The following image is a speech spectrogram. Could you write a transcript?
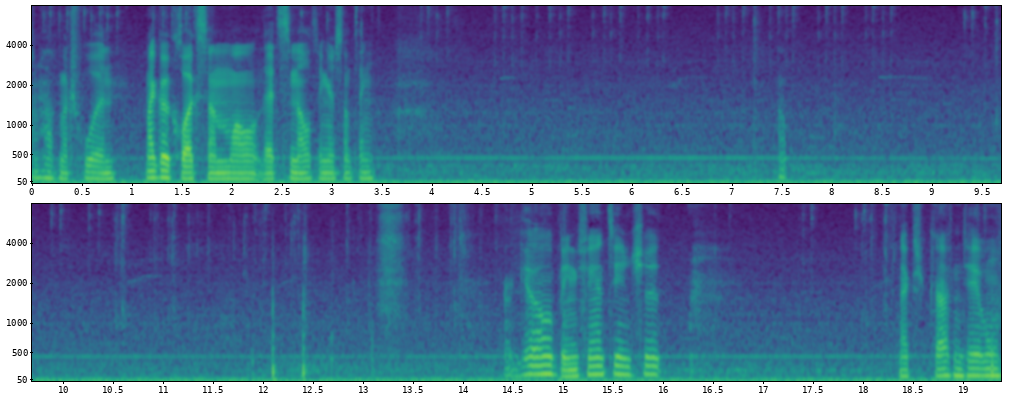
I don't have much wood. Might go collect some while that's melting or something. Oh. There we go, being fancy and shit. An extra crafting table.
